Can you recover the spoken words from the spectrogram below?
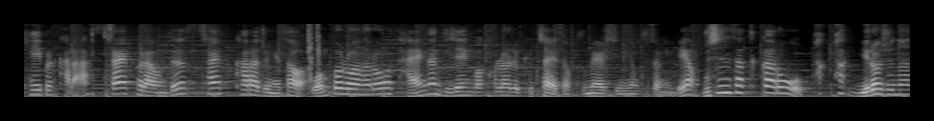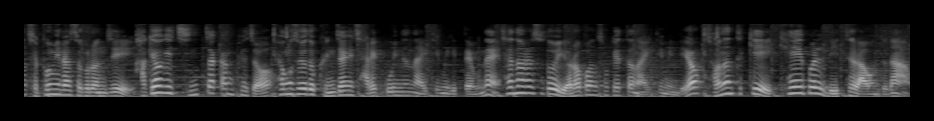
케이블 카라 스트라이프 라운드 스트라이프 카라 중에서 원뿔원으로 다양한 디자인과 컬러를 교차해서 구매할 수 있는 구성인데요. 무신사 특가로 팍팍 밀어주는 제품이라서 그런지 가격이 진짜 깡패죠. 평소에도 굉장히 잘 입고 있는 아이템이기 때문에 채널에서도 여러 번 소개했던 아이템인데요. 저는 특히 케이블 니트 라운드나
